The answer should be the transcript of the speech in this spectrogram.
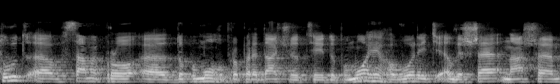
тут саме про допомогу, про передачу цієї допомоги говорить лише наше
